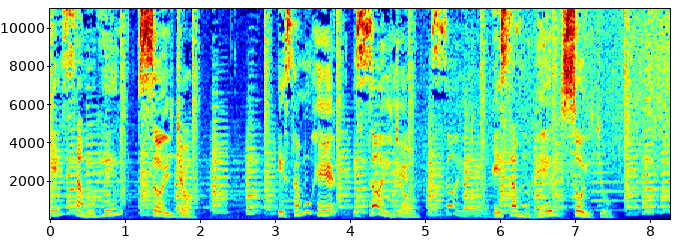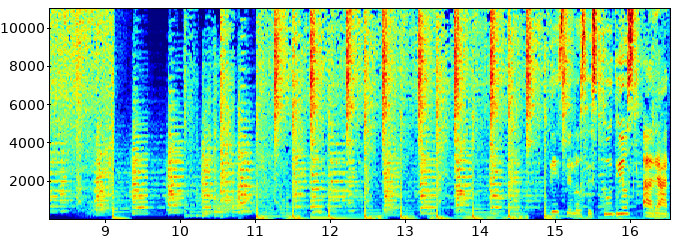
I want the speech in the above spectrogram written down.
Esa mujer soy yo. Esa mujer soy yo. Soy yo. Esa mujer soy yo. Desde los estudios Arad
